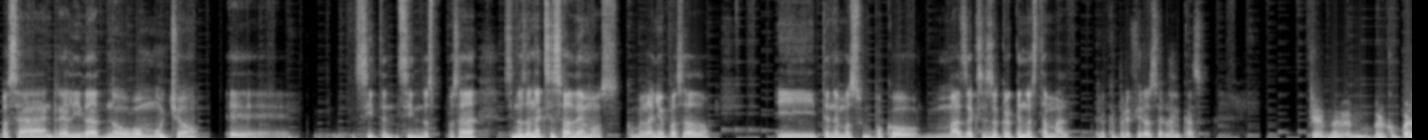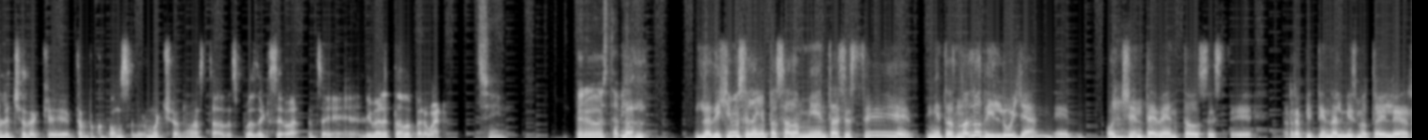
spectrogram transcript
o sea, en realidad no hubo mucho. eh, si nos, o sea, si nos dan acceso a demos, como el año pasado, y tenemos un poco más de acceso, creo que no está mal. Creo que prefiero hacerlo en casa. Que me, me preocupa el hecho de que tampoco podemos hablar mucho, ¿no? Hasta después de que se, va, se libere todo, pero bueno. Sí. Pero está bien. lo dijimos el año pasado, mientras esté, mientras no lo diluyan en 80 eventos, este, repitiendo el mismo trailer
